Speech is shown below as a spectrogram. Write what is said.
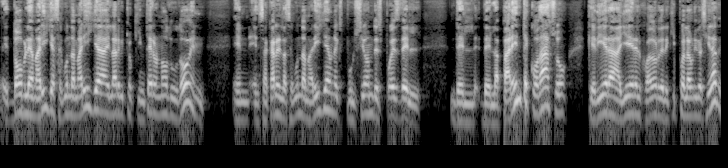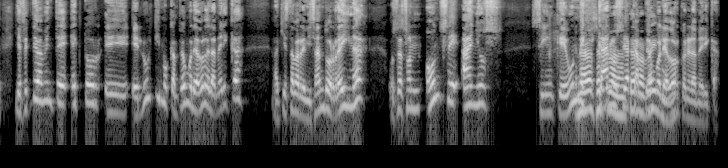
eh, doble amarilla, segunda amarilla. El árbitro Quintero no dudó en, en, en sacarle la segunda amarilla, una expulsión después del, del, del, aparente codazo que diera ayer el jugador del equipo de la universidad. Y efectivamente, Héctor, eh, el último campeón goleador de la América, aquí estaba revisando, Reina, o sea, son 11 años sin que un no mexicano sea campeón Reina, goleador ¿no? con el América.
